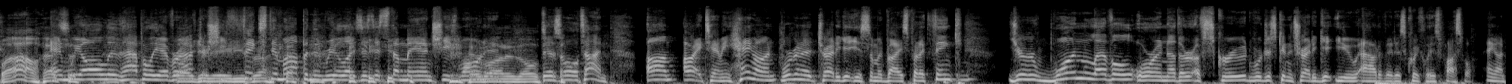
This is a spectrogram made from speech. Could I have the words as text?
wow, and we a- all live happily ever after. She 80s fixed him up and then realizes it's the man she's wanted, wanted this whole time. Um, all right, Tammy, hang on. We're gonna try to get you some advice, but I think you're one level or another of screwed. We're just gonna try to get you out of it as quickly as possible. Hang on.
